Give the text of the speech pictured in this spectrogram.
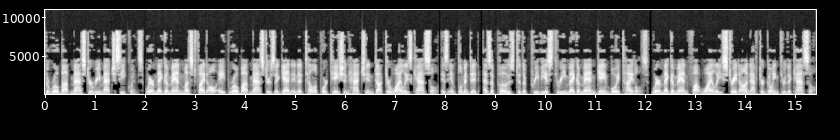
the Robot Master rematch sequence where Mega Man must fight all eight Robot Masters again in a teleportation hatch in Dr. Wily's castle is implemented, as opposed to the previous three Mega Man Game Boy titles, where Mega Man fought Wily straight on after going through the castle.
